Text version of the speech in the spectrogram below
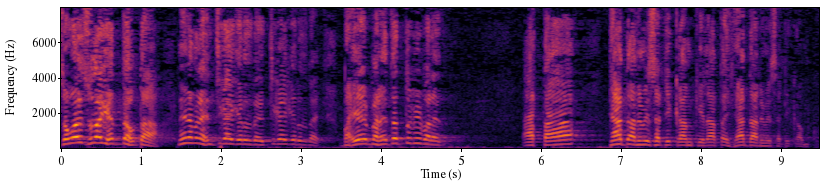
जवळ सुद्धा घेत नव्हता. नाही ना मला ह्यांची काय गरज नाही ह्यांची काय गरज नाही. भय म्हणायचं तुम्ही म्हणायचं. आता त्या दानवेसाठी काम केलं आता ह्या दानवेसाठी काम करू.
